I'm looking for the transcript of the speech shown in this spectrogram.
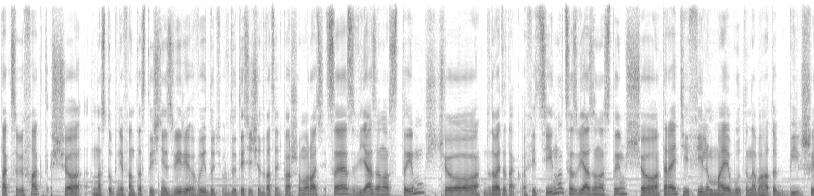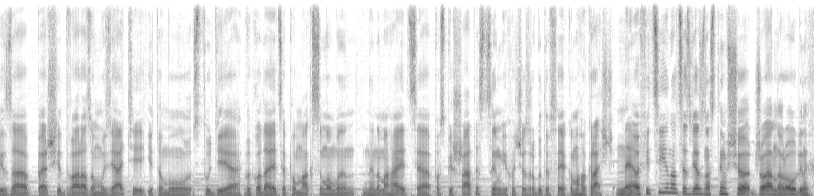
так собі факт, що наступні фантастичні звірі вийдуть в 2021 році. Це зв'язано з тим, що ну давайте так, офіційно це зв'язано з тим, що третій фільм має бути набагато більший за перші два разом узяті, і тому студія викладається по максимуму, не намагається поспішати з цим і хоче зробити все якомога краще. Неофіційно це зв'язано з тим, що Джоанна Роулінг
